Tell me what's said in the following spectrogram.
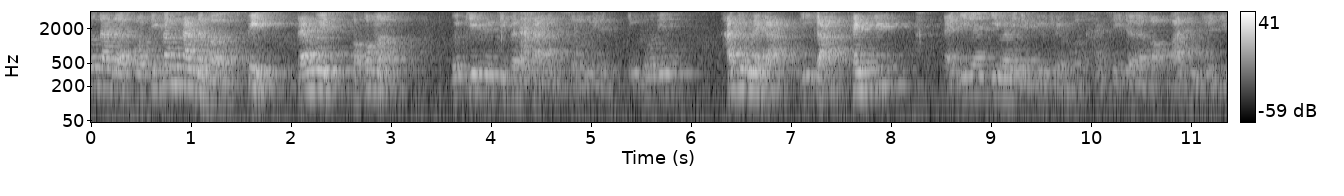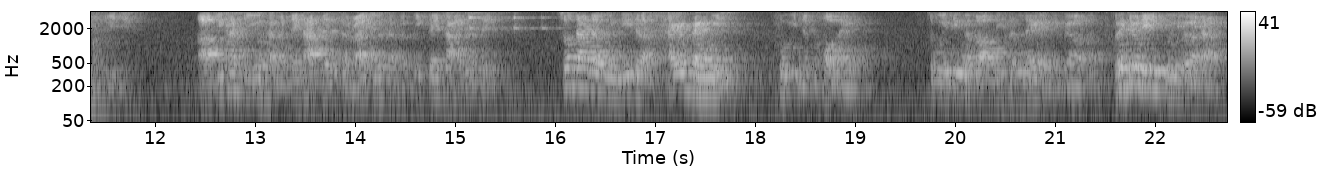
So that uh, for different kind of uh, speed, bandwidth, performance, we give you different kind of solution, including 100 mega, giga, 10G, and even even in the future, we'll consider about 100G switch. Uh, because you have a data center, right? You have a big data analysis. So that we need a higher bandwidth put in the core level. So we think about different layer development. Gradually, we will have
